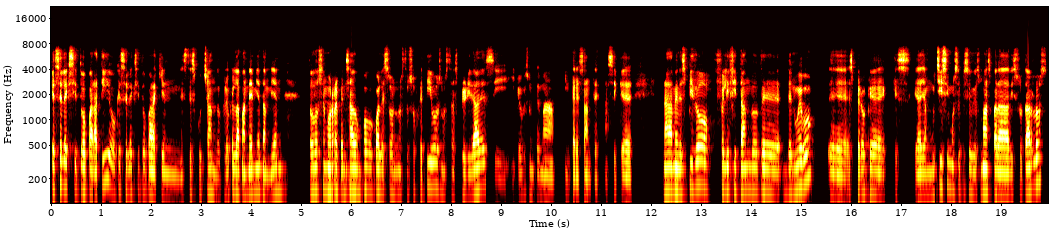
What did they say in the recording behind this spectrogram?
¿qué es el éxito para ti o qué es el éxito para quien esté escuchando? Creo que en la pandemia también todos hemos repensado un poco cuáles son nuestros objetivos, nuestras prioridades y, creo que es un tema interesante. Así que nada, me despido felicitándote de nuevo. Eh, espero que, haya muchísimos episodios más para disfrutarlos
